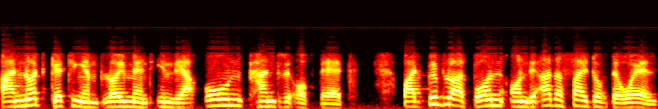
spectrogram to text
are not getting employment in their own country of birth. But people who are born on the other side of the world,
